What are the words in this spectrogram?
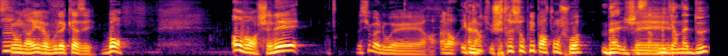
si Mm. on arrive à vous la caser. Bon, on va enchaîner. Monsieur Malware. Alors, écoute, Alors- je suis très surpris par ton choix. Bah, je sais, Mais- il y en a deux,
